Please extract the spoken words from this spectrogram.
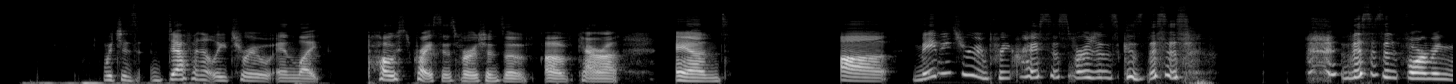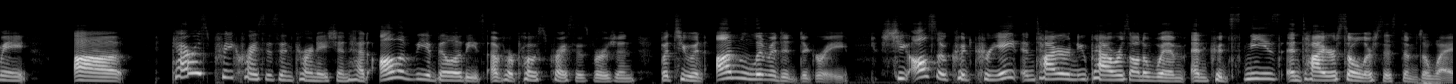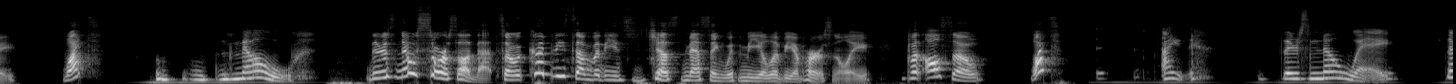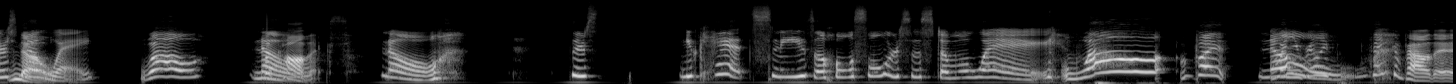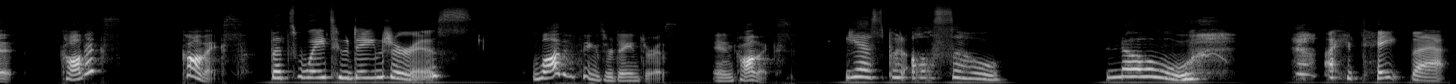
which is definitely true in like post crisis versions of of Kara. And uh maybe true in pre crisis versions cuz this is this is informing me uh Kara's pre crisis incarnation had all of the abilities of her post crisis version, but to an unlimited degree. She also could create entire new powers on a whim and could sneeze entire solar systems away. What? No. There's no source on that, so it could be somebody's just messing with me, Olivia, personally. But also, what? I. There's no way. There's no, No. way. Well, No. comics. No. There's. You can't sneeze a whole solar system away. Well, but No. When you really think about it, comics? Comics. That's way too dangerous. A lot of things are dangerous in comics. Yes, but also. No. I hate that.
